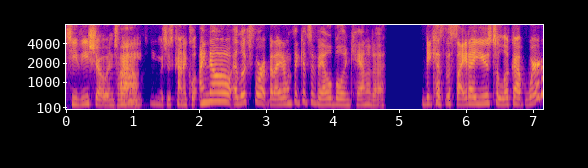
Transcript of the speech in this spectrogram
TV show in 2018 wow. which is kind of cool. I know I looked for it but I don't think it's available in Canada because the site I used to look up where do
